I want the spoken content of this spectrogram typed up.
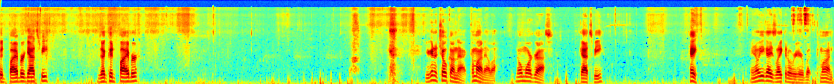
Good fiber, Gatsby? Is that good fiber? You're gonna choke on that. Come on, Ella. No more grass. Gatsby. Hey. I know you guys like it over here, but come on.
